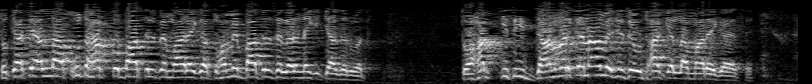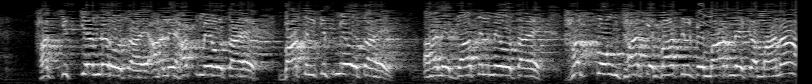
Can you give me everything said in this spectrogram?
تو کہتے ہیں اللہ خود حق کو باطل پہ مارے گا، تو ہمیں باطل سے لڑنے کی کیا ضرورت؟ تو حق کسی جانور کا نام ہے جسے اٹھا کے اللہ مارے گا ایسے۔ حق کس کے اندر ہوتا ہے؟ اہل حق میں ہوتا ہے، باطل کس میں ہوتا ہے؟ اہل باطل میں ہوتا ہے۔ حق کو اٹھا کے باطل پہ مارنے کا معنی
